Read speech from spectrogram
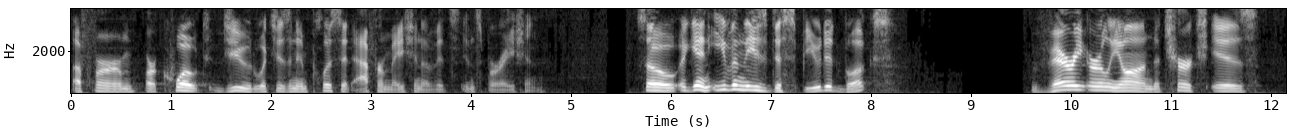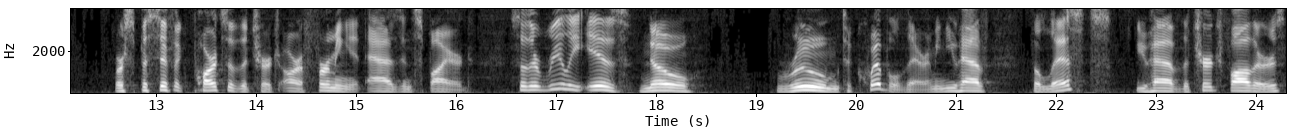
affirm or quote Jude, which is an implicit affirmation of its inspiration. So, again, even these disputed books, very early on, the church is, or specific parts of the church are affirming it as inspired. So, there really is no room to quibble there. I mean, you have the lists, you have the church fathers,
